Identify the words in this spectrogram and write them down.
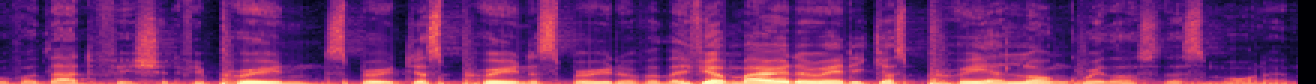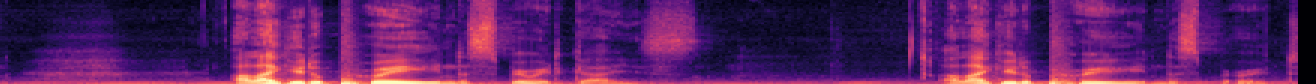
over that vision. If you pray in spirit, just pray in the spirit over that. If you're married already, just pray along with us this morning. I'd like you to pray in the spirit, guys. I'd like you to pray in the spirit.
